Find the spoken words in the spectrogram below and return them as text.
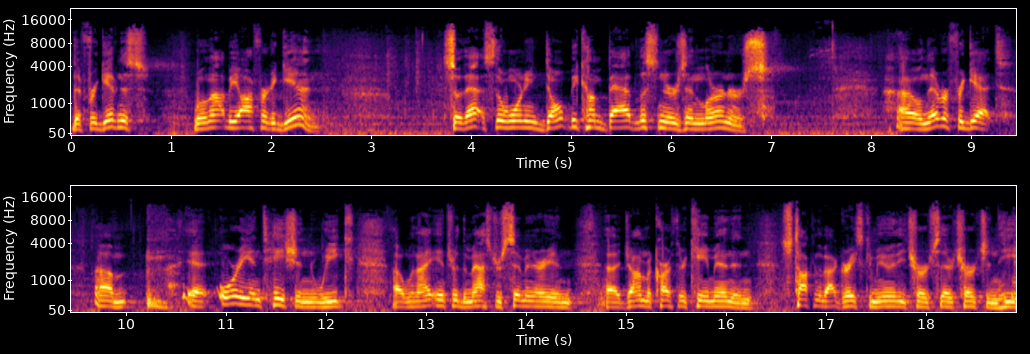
The forgiveness will not be offered again. So that's the warning. Don't become bad listeners and learners. I will never forget um, at orientation week uh, when I entered the Master's Seminary and uh, John MacArthur came in and was talking about Grace Community Church, their church, and he,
